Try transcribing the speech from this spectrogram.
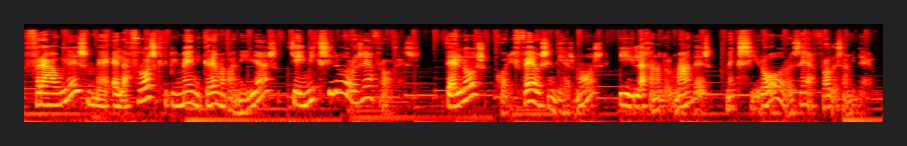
Φράουλες με ελαφρώς χτυπημένη κρέμα βανίλιας και ημίξιρο ροζέ αφρόδες. Τέλος, κορυφαίος συνδυασμός, οι λαχανοτολμάδες με ξηρό ροζέ αφρόδες αμυντέου.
